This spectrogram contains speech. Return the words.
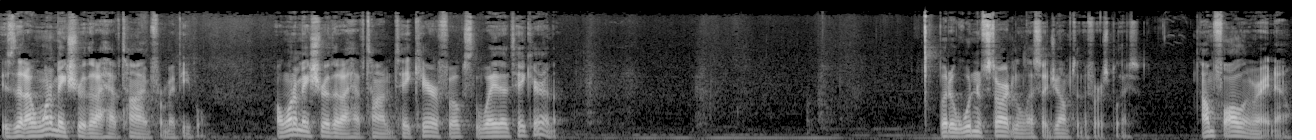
Is that I want to make sure that I have time for my people. I want to make sure that I have time to take care of folks the way that I take care of them. but it wouldn't have started unless I jumped in the first place. I'm falling right now.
